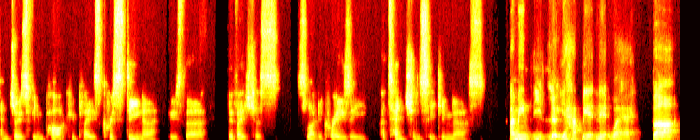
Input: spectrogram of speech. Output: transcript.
and josephine park who plays christina who's the vivacious slightly crazy attention seeking nurse I mean, look, you had me at knitwear, but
